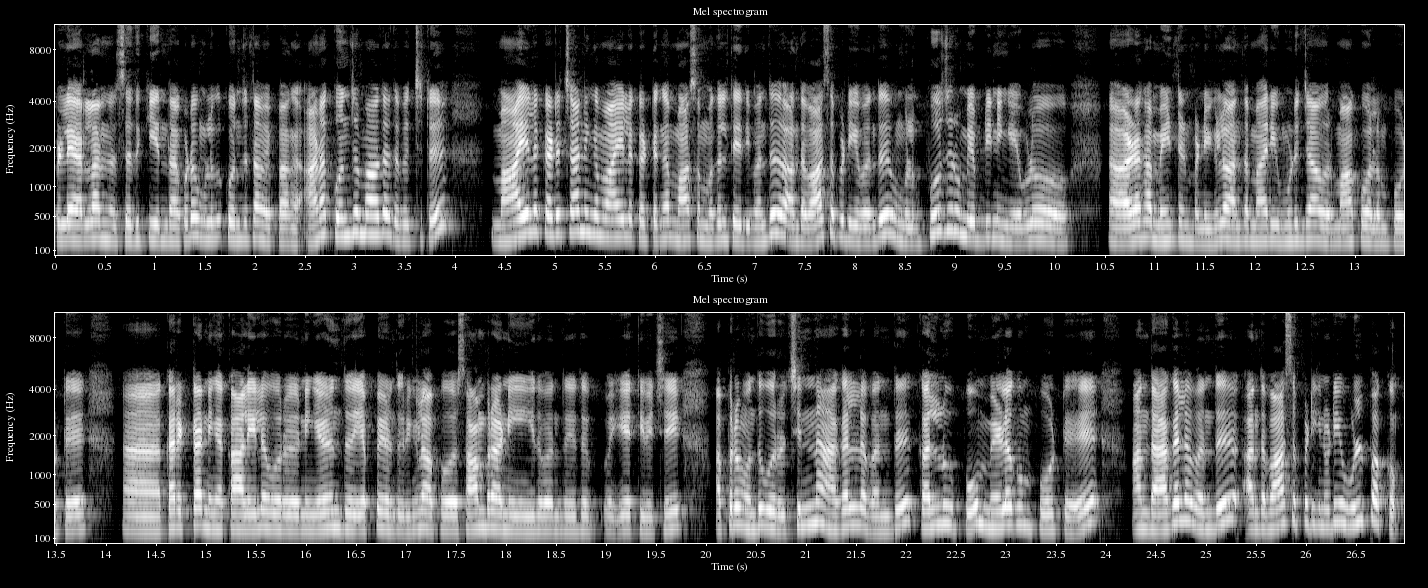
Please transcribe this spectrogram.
பிள்ளையாரெலாம் அந்த செதுக்கி இருந்தால் கூட உங்களுக்கு கொஞ்சம் தான் வைப்பாங்க. ஆனால் கொஞ்சமாவது அதை வச்சுட்டு மாயில கிடச்சா நீங்கள் மாயில கட்டுங்க. மாதம் முதல் தேதி வந்து அந்த வாசப்படியை வந்து உங்களுக்கு பூஜை ரூம் எப்படி நீங்கள் எவ்வளோ அழகாக மெயின்டைன் பண்ணுவீங்களோ அந்த மாதிரி முடிஞ்சால் ஒரு மாக்கோலம் போட்டு கரெக்டாக நீங்கள் காலையில் ஒரு நீங்கள் எழுந்து எப்போ எழுந்துக்கிறீங்களோ அப்போது சாம்பிராணி இது வந்து இது ஏற்றி வச்சு அப்புறம் வந்து ஒரு சின்ன அகலில் வந்து கல்லுப்பும் மிளகும் போட்டு அந்த அகலை வந்து அந்த வாசப்படியினுடைய உள்பக்கம்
